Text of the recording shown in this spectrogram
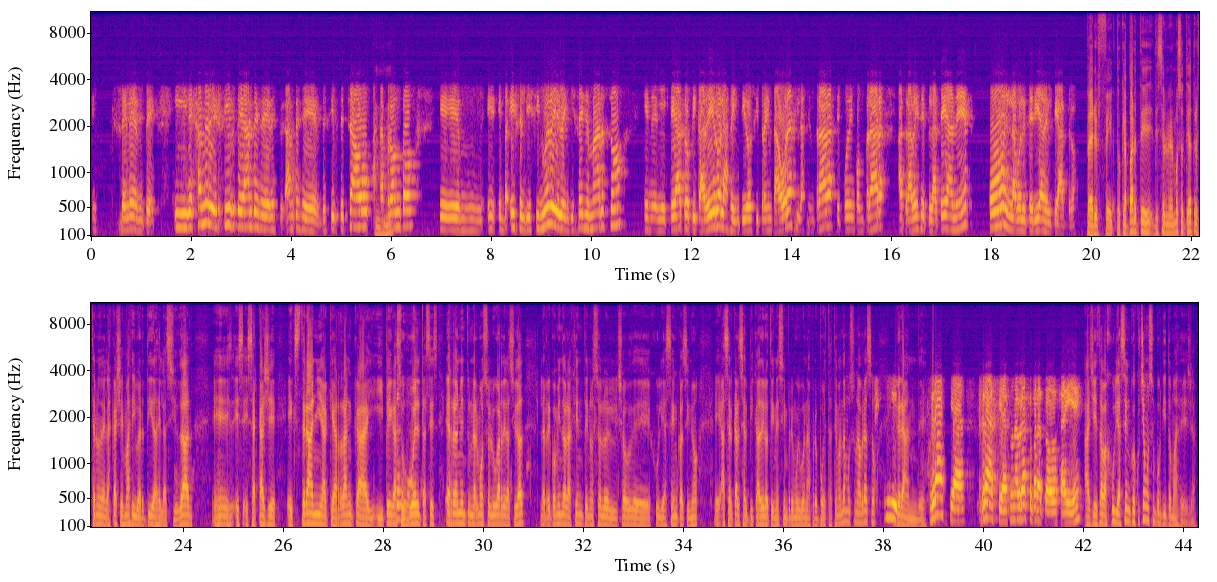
Excelente. Y déjame decirte, antes de, antes de decirte chao, hasta pronto, mm, es el 19 y el 26 de marzo en el Teatro Picadero a las 22 y 30 horas y las entradas se pueden comprar a través de PlateaNet o en la boletería del teatro. Perfecto, que aparte de ser un hermoso teatro está en una de las calles más divertidas de la ciudad, es, esa calle extraña que arranca y, pega sus vueltas, es, es, realmente un hermoso lugar de la ciudad. Le recomiendo a la gente no solo el show de Julia Senco, sino eh, acercarse al picadero, tiene siempre muy buenas propuestas. Te mandamos un abrazo grande. Gracias, gracias, un abrazo para todos ahí. ¿eh? Allí estaba Julia Senco, escuchamos un poquitito más de ella.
